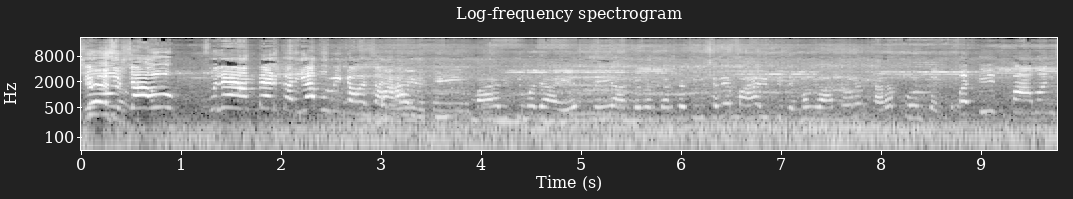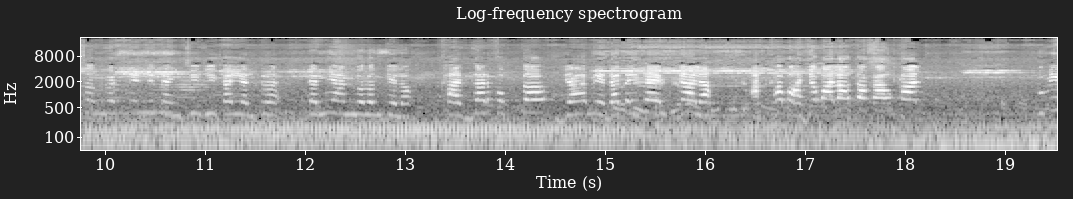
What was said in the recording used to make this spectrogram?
शिवशाहू फुले आंबेडकर या भूमिकावर चालली. महायुती महायुतीमध्ये आहेत ते आंदोलन करतात. तुम्ही सगळे महायुतीचे. मग वातावरण खराब कोण करतं? पतित पावन संघटनेचे त्यांची जी काही यंत्र त्यांनी आंदोलन केलं. खासदार फक्त ज्या मेधाताईच्या एकट्या आला अख्खा भाजप आला होता का हो काल? तुम्ही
